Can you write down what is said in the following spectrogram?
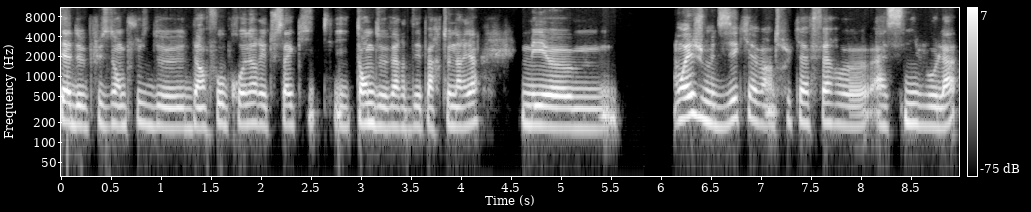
y a de plus en plus d'infopreneurs et tout ça qui, qui, tendent vers des partenariats. Mais ouais, je me disais qu'il y avait un truc à faire à ce niveau-là.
